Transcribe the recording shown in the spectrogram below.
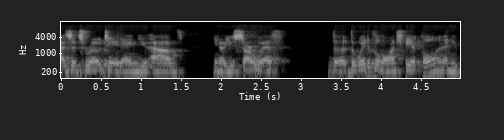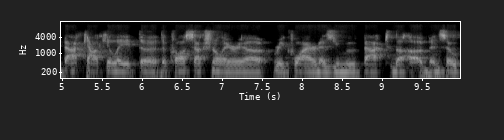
As it's rotating, you have, you know, you start with the, the weight of the launch vehicle, and then you back calculate the, the cross sectional area required as you move back to the hub. And so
